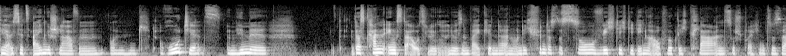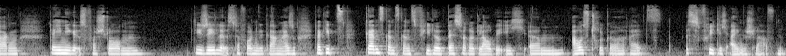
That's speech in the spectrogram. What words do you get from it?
der ist jetzt eingeschlafen und ruht jetzt im Himmel, das kann Ängste auslösen bei Kindern. Und ich finde, es ist so wichtig, die Dinge auch wirklich klar anzusprechen, zu sagen, derjenige ist verstorben, die Seele ist davon gegangen. Also da gibt es ganz, ganz, ganz viele bessere, glaube ich, ähm, Ausdrücke als ist friedlich eingeschlafen.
